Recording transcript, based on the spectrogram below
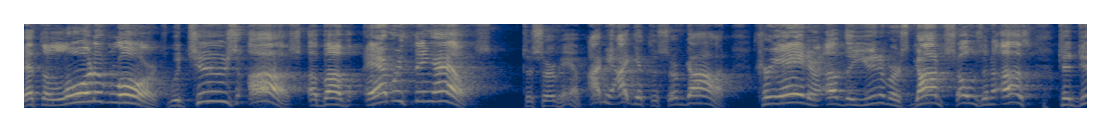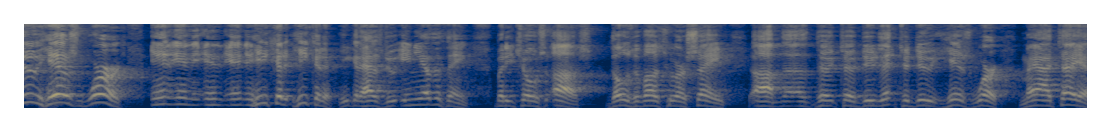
that the Lord of Lords would choose us above everything else to serve Him. I mean, I get to serve God, creator of the universe. God's chosen us to do His work. And, and, and, and he could he could he could have to do any other thing, but he chose us, those of us who are saved, um, uh, to, to do that, to do His work. May I tell you,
